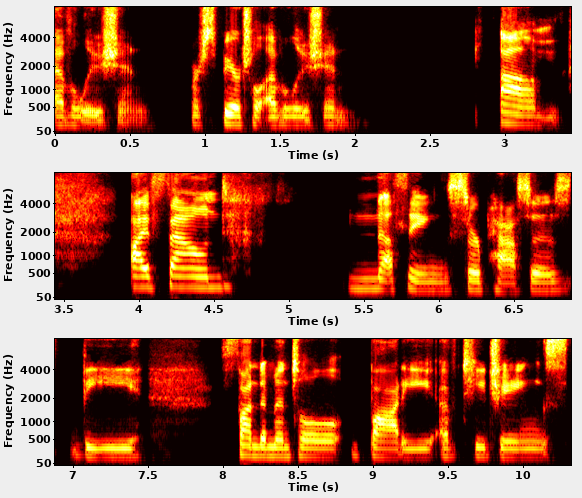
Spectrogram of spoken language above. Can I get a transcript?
evolution or spiritual evolution. Um, I've found nothing surpasses the fundamental body of teachings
